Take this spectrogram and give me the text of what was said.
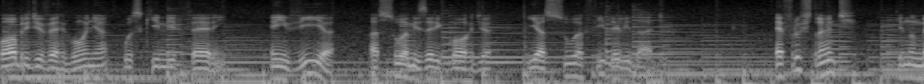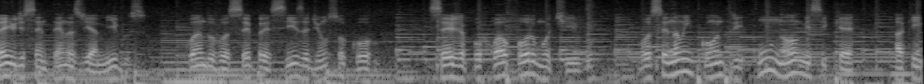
Cobre de vergonha os que me ferem. Envia a sua misericórdia e a sua fidelidade. É frustrante que, no meio de centenas de amigos, quando você precisa de um socorro, seja por qual for o motivo, você não encontre um nome sequer a quem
